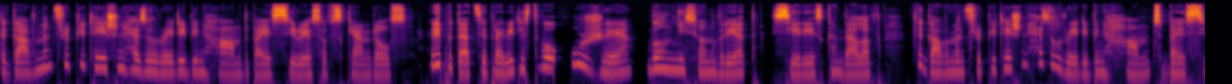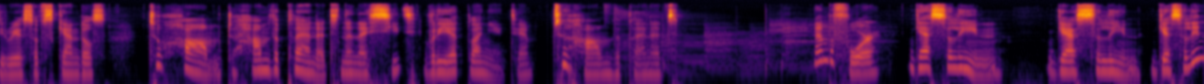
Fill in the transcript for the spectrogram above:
The government's reputation has already been harmed by a series of scandals. Репутации правительства уже был нанесен вред серии скандалов. The government's reputation has already been harmed by a series of scandals. To harm, to harm the planet, наносить вред планете. To harm the planet. Number four, gasoline. Gasoline. Gasoline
